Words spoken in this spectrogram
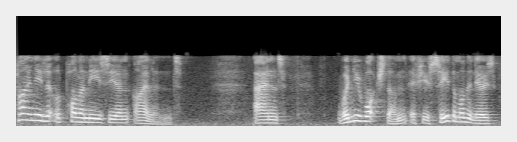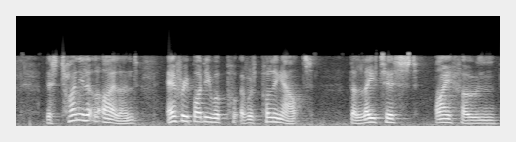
tiny little Polynesian island. And when you watch them, if you see them on the news, this tiny little island, everybody pu- was pulling out the latest iPhone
